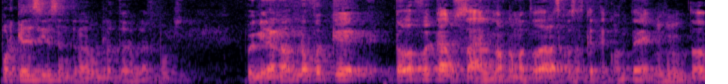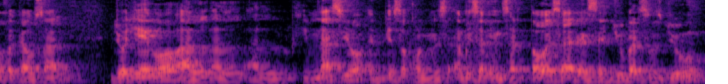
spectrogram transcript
¿Por qué decides entrar a un reto de Black Box? Pues mira, no, no fue que, todo fue causal, ¿no? Como todas las cosas que te conté, Ujú. todo fue causal. Yo llego al, al- al gimnasio, empiezo con ese, a mí se me insertó ese, ese you versus you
